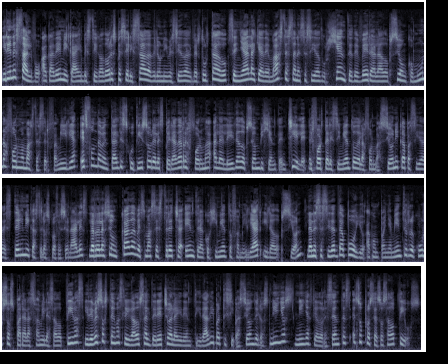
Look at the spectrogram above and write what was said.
Irene Salvo, académica e investigadora especializada de la Universidad Alberto Hurtado, señala que además de esta necesidad urgente de ver a la adopción como una forma más de hacer familia, es fundamental discutir sobre la esperada reforma a la ley de adopción vigente en Chile, el fortalecimiento de la formación y capacidades técnicas de los profesionales, la relación cada vez más estrecha entre acogimiento familiar y la adopción, la necesidad de apoyo, acompañamiento y recursos para las familias adoptivas y diversos temas ligados al derecho a la identidad y participación participación de los niños, niñas y adolescentes en sus procesos adoptivos.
